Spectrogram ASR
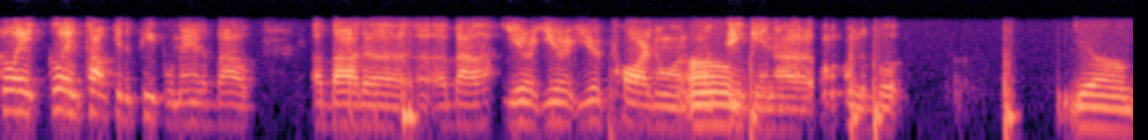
go ahead, go ahead and talk to the people, man, about about uh about your your your part on, on Um, thinking uh on the book. Yeah, um,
